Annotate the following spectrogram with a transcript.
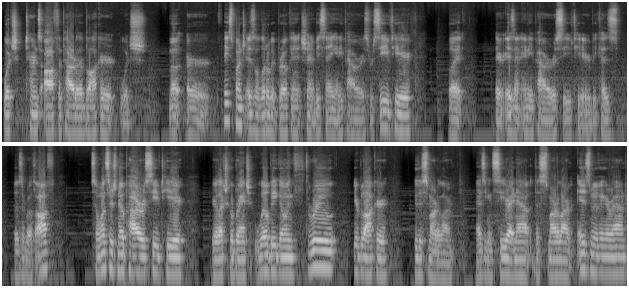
which turns off the power to the blocker, which or Facepunch is a little bit broken. It shouldn't be saying any power is received here, but there isn't any power received here because those are both off. So once there's no power received here, your electrical branch will be going through your blocker to the smart alarm. As you can see right now, the smart alarm is moving around.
